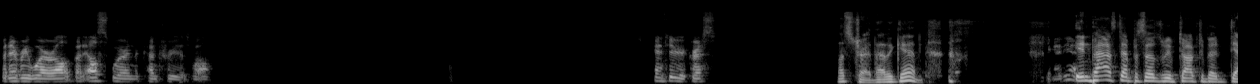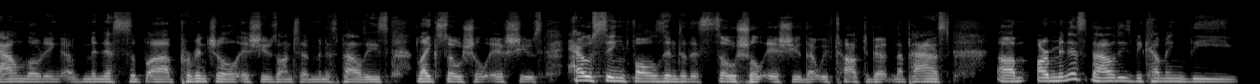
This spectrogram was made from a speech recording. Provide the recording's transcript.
but everywhere else, but elsewhere in the country as well. Can't hear you, Chris. Let's try that again. in past episodes we've talked about downloading of municipal uh, provincial issues onto municipalities like social issues. Housing falls into this social issue that we've talked about in the past Um, are municipalities becoming the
